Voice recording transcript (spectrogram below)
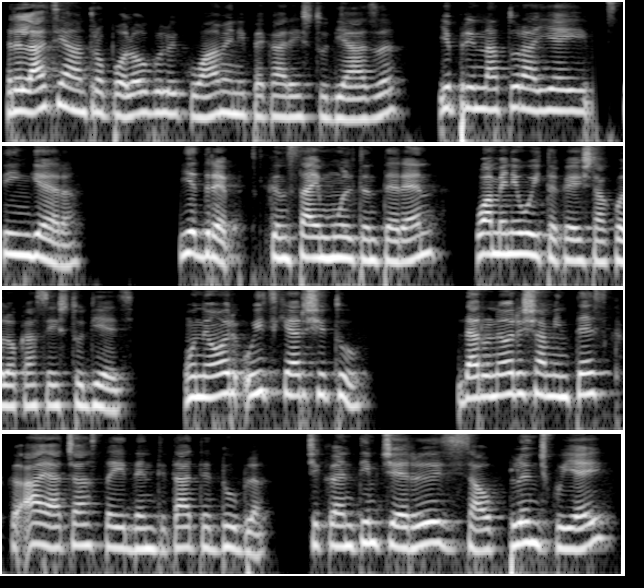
Relația antropologului cu oamenii pe care îi studiază e prin natura ei stingheră. E drept, când stai mult în teren, oamenii uită că ești acolo ca să-i studiezi. Uneori uiți chiar și tu. Dar uneori își amintesc că ai această identitate dublă și că în timp ce râzi sau plângi cu ei,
